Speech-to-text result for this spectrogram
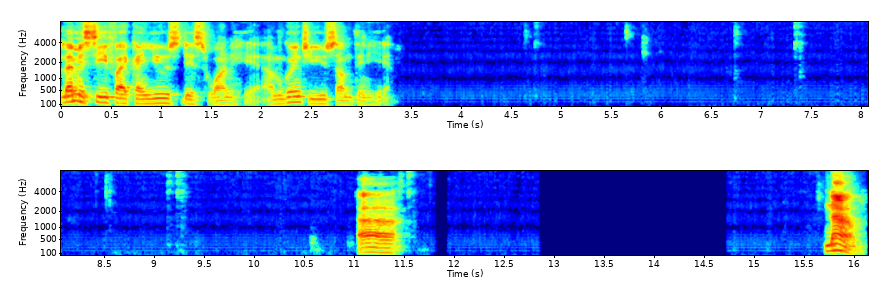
let me see if I can use this one here. I'm going to use something here. Uh, now,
